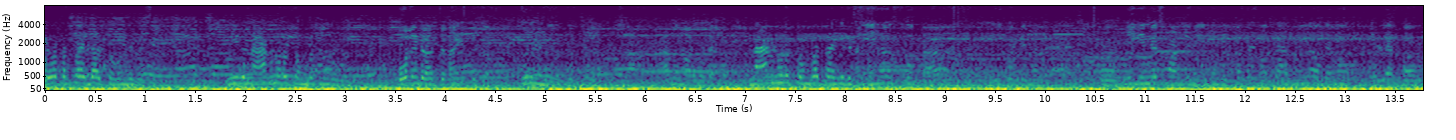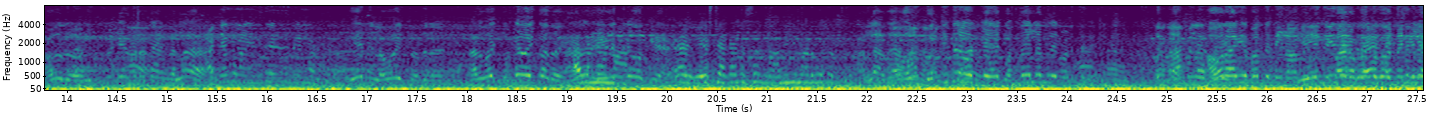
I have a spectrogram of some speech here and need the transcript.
ಐವತ್ತು ರೂಪಾಯಿ ಇದ್ದಾಗ ತೊಗೊಂಡಿದ್ದೆ ಸರ್. ಈಗ ನಾಲ್ಕುನೂರ ತೊಂಬತ್ಮೂರು ಕೋಲ್ ಇಂಡಿಯಾ ಚೆನ್ನಾಗಿತ್ತು ಸರ್ ಹೋಲ್ ಇಂಡಿಯಾ ನಾನು ಮಾಡ್ಬಿಟ್ಟೆ. ನಾಲ್ಕುನೂರ ತೊಂಬತ್ತಾಗಿದೆ ಸರ್. ಏನು ಗೊತ್ತಾ ಈಗ ಇನ್ವೆಸ್ಟ್ ಮಾಡ್ತೀನಿ. ಇನ್ನೊಂದು ಇಪ್ಪತ್ತೈದು ವರ್ಷ ಆದ್ಮೇಲೆ ಅದೇನೋ ಒಳ್ಳೆ ಹೌದು ಇಕ್ವಿಟಿ ಅಂದ್ರೆ ಹಂಗಲ್ಲ. ಆ ಟೈಮ್ ನಾನು ಇಲ್ಲದೆ ಇದ್ರೆ ಏನು ಮಾಡ್ತೀರಾ? ಏನಿಲ್ಲ ಹೋಯ್ತು ಅದನ್ನ ಅದು ಹೋಯ್ತು ದುಡ್ಡೇ ಹೋಯ್ತು ಅದು. ಅಲ್ಲ ಓಕೆ. ವೇಸ್ಟ್ ಆಗತ್ತೆ ಸರ್ ನಾಮಿನಿ ಮಾಡ್ಬೋದಲ್ಲ ಸರ್ ಅಲ್ಲ ಅದ ಅವ್ರಿಗೆ ಗೊತ್ತಿದ್ರೆ ಓಕೆ ಗೊತ್ತಿಲ್ಲ ಅಂದ್ರೆ ಏನ್ ಮಾಡ್ತೀರಿ ಆಮೇಲೆ ಅವರಾಗಿ ಬಂದು ನೀನು ಆಮೇಲೆ ಬಾರೋ ಗೊತ್ತಗೋ ಅನ್ನಂಗಿಲ್ಲ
